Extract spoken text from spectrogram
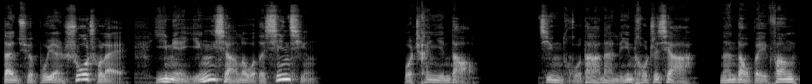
但却不愿说出来，以免影响了我的心情。我沉吟道：“净土大难临头之下，难道北方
